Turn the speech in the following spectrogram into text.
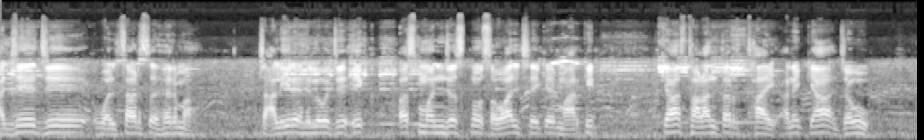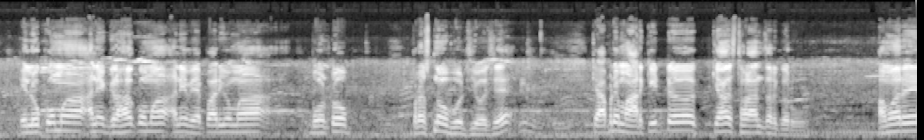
આજે જે વલસાડ શહેરમાં ચાલી રહેલો જે એક અસમંજસનો સવાલ છે કે માર્કેટ ક્યાં સ્થળાંતર થાય અને ક્યાં જવું, એ લોકોમાં અને ગ્રાહકોમાં અને વેપારીઓમાં મોટો પ્રશ્ન ઊભો થયો છે કે આપણે માર્કેટ ક્યાં સ્થળાંતર કરવું. અમારે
